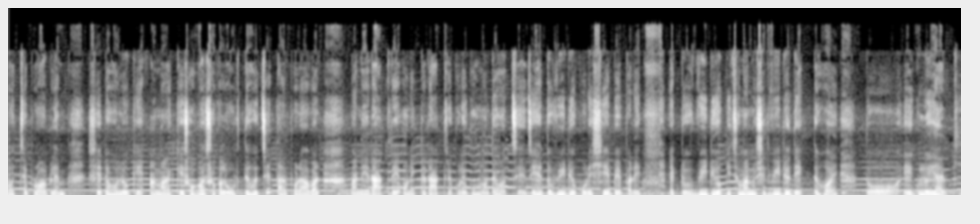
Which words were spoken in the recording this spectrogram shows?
হচ্ছে প্রবলেম সেটা হলো কি আমাকে সকাল সকাল উঠতে হচ্ছে, তারপর আবার মানে রাত্রে অনেকটা রাত্রে করে ঘুমোতে হচ্ছে। যেহেতু ভিডিও করি সে ব্যাপারে একটু ভিডিও কিছু মানুষের ভিডিও দেখতে হয়, তো এগুলোই আর কি।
